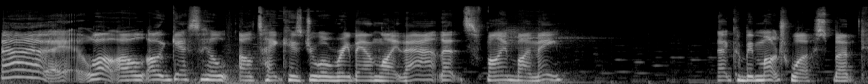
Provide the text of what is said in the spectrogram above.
Uh, well, I'll, I'll guess he'll. I'll take his dual rebound like that. That's fine by me. That could be much worse, but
